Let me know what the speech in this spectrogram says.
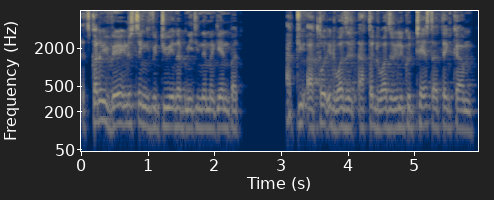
it's going to be very interesting if we do end up meeting them again. But I do, I thought it was, a, I thought it was a really good test. I think um,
